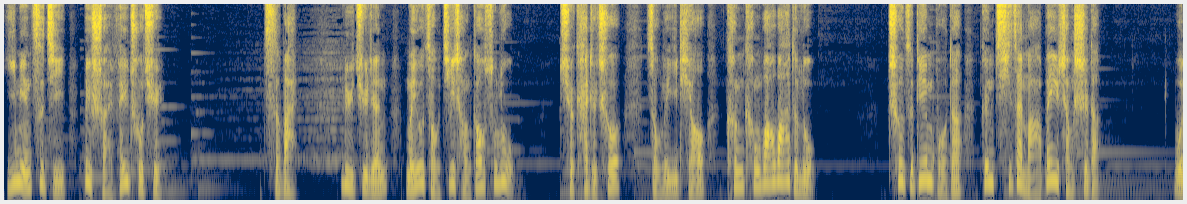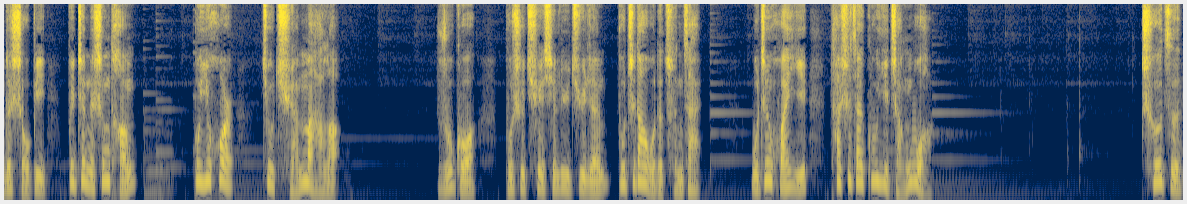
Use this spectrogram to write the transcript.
以免自己被甩飞出去。此外，绿巨人没有走机场高速路，却开着车走了一条坑坑洼洼的路，车子颠簸的跟骑在马背上似的，我的手臂被震得生疼，不一会儿就全麻了。如果不是确信绿巨人不知道我的存在，我真怀疑他是在故意整我。车子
